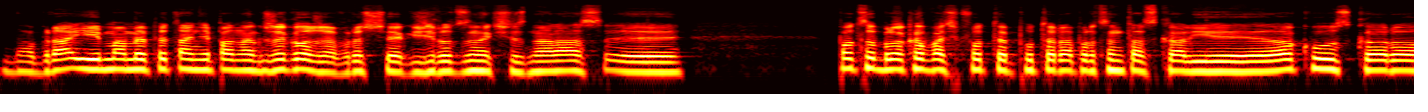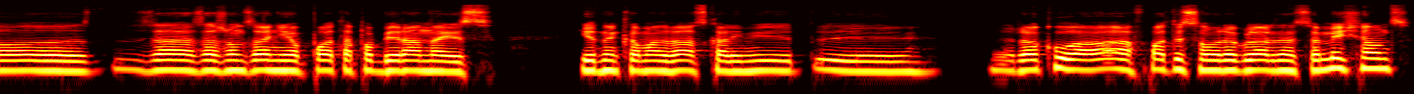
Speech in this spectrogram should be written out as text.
Dobra, i mamy pytanie pana Grzegorza. Wreszcie jakiś rodzynek się znalazł. Po co blokować kwotę 1,5% w skali roku, skoro za zarządzanie opłata pobierana jest 1,2 w skali roku, a wpłaty są regularne co miesiąc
